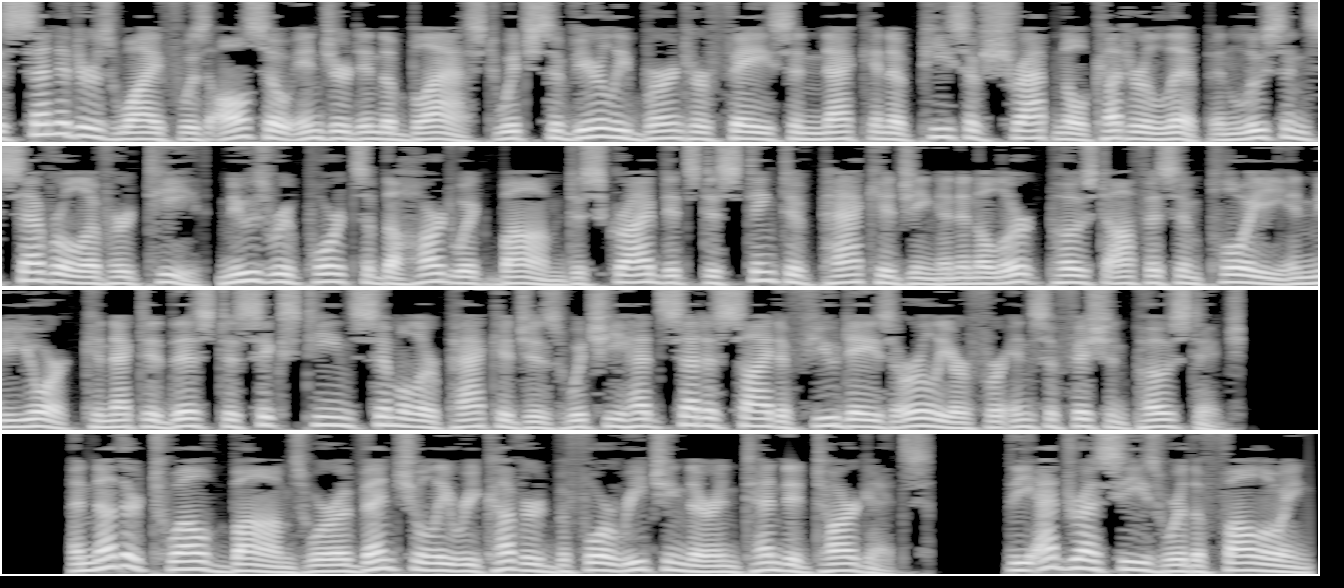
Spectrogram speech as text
The senator's wife was also injured in the blast which severely burned her face and neck and a piece of shrapnel cut her lip and loosened several of her teeth. News reports of the Hardwick bomb described its distinctive packaging and an alert post office employee in New York connected this to 16 similar packages which he had set aside a few days earlier for insufficient postage. Another 12 bombs were eventually recovered before reaching their intended targets. The addressees were the following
